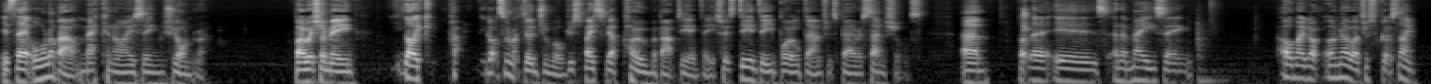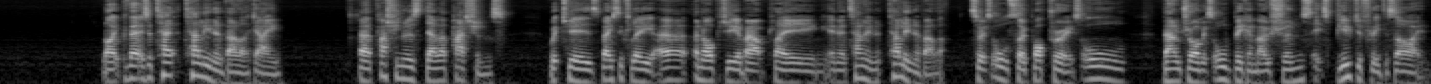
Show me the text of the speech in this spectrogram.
is they're all about mechanizing genre. By which I mean like you got something like Dungeon World, just basically a poem about D and D. So it's D and D boiled down to its bare essentials. Um, but there is an amazing. Oh my god! Oh no, I've just forgot its name. Like there is a te- telenovela game, uh, Passiones della Passions, which is basically uh, an RPG about playing in a tele- telenovela. So it's all soap opera. It's all melodrama. It's all big emotions. It's beautifully designed,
